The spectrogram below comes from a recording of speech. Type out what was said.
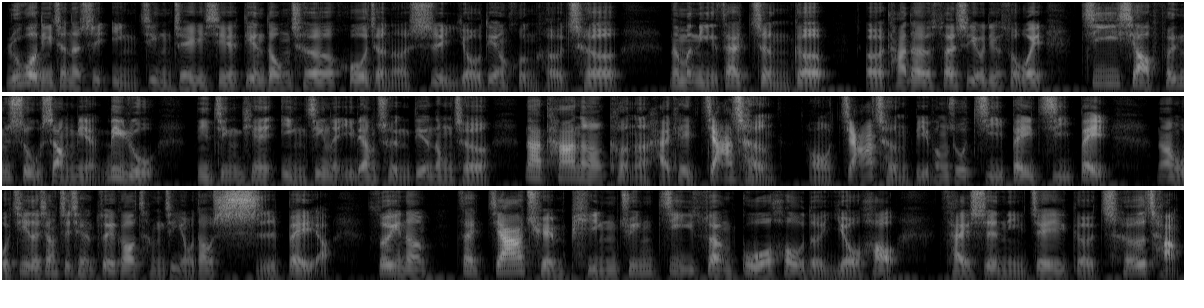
如果你真的是引进这一些电动车，或者呢是油电混合车，那么你在整个呃它的算是有点所谓绩效分数上面，例如你今天引进了一辆纯电动车，那它呢可能还可以加成哦，加成，比方说几倍几倍。那我记得像之前最高曾经有到十倍啊，所以呢，在加权平均计算过后的油耗，才是你这个车厂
